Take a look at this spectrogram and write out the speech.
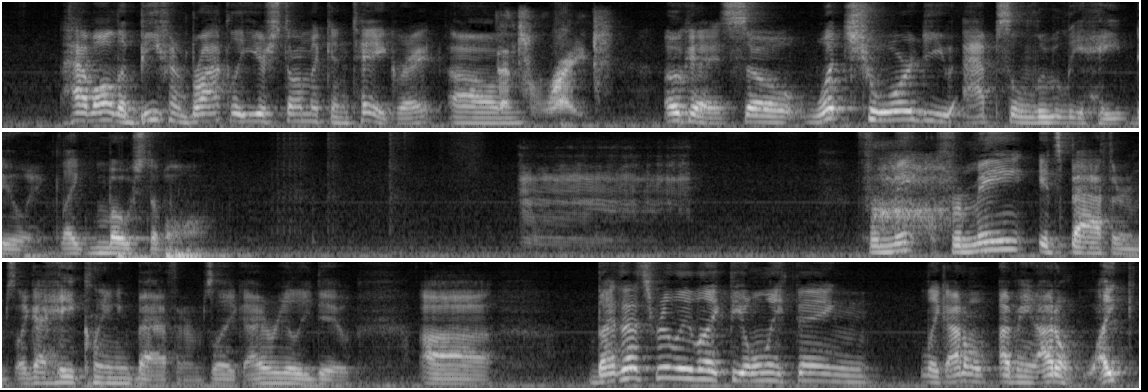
have all the beef and broccoli your stomach can take, right? Um, That's right. Okay, so what chore do you absolutely hate doing? Like most of all? For me, for me, it's bathrooms. Like I hate cleaning bathrooms. Like I really do. Uh, but that's really like the only thing. Like I don't. I mean, I don't like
